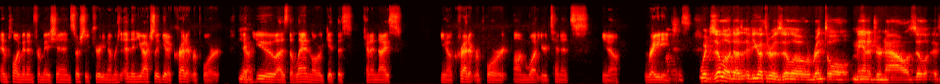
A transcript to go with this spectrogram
employment information social security numbers and then you actually get a credit report Yeah. and you as the landlord get this kind of nice you know credit report on what your tenants you know rating is Which Zillow does, if you go through a Zillow rental manager now, Zillow, if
